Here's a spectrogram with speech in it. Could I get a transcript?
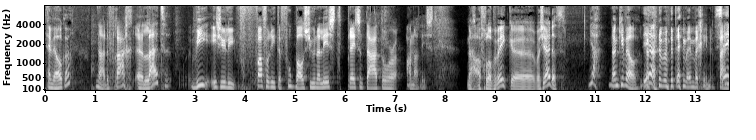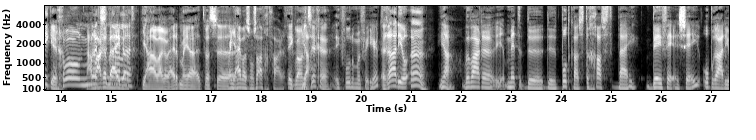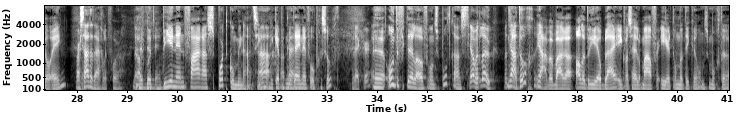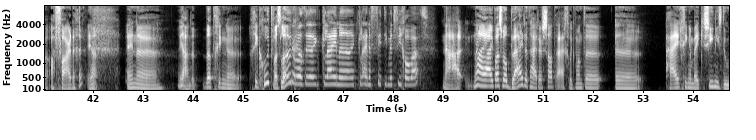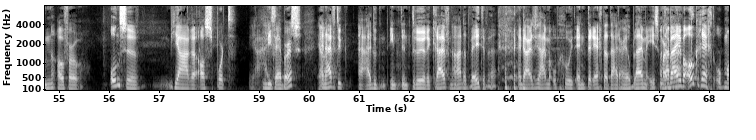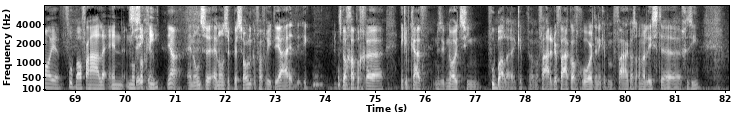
En welke? Nou, de vraag eh, luidt: wie is jullie favoriete voetbaljournalist, presentator, analist? Nou, afgelopen week eh, was jij dat. Ja, dankjewel. Ja. Daar kunnen we meteen mee beginnen. Fijn. Zeker, gewoon. Nou, waren wij dat? Ja, waren wij dat. Maar ja, het was. eh, Maar jij was onze afgevaardigde. Ik wou Ja. net zeggen. Ik voelde me vereerd. Radio 1. Ja, we waren met de, de podcast te gast bij BVSC op Radio 1. Waar staat het eigenlijk voor? De Eh, de. BNN-Vara sportcombinatie. Ah, Ik heb het meteen even opgezocht. Lekker. Eh, om te vertellen over onze podcast. Ja, wat leuk. Wat ja, vet. toch? Ja, we waren alle drie heel blij. Ik was helemaal vereerd omdat ik eh, ons mocht afvaardigen. Ja. En eh, ja, dat, dat ging, ging goed. Was leuk. Ja, wat een kleine, kleine fitty met Figo was. Nou, nou ja, ik was wel blij dat hij er zat eigenlijk. Want eh, eh, hij ging een beetje cynisch doen over onze jaren als sportliefhebbers. Ja, En hij heeft natuurlijk... ja, hij doet in een treuren kruif na, dat weten we. en daar is hij mee opgegroeid. En terecht dat hij daar heel blij mee is. Maar wij hebben ook recht op mooie voetbalverhalen en nostalgie. Zeker. Ja, en onze, en onze persoonlijke favorieten. Ja, ik, het is wel grappig. eh, ik heb Cruijff natuurlijk nooit zien voetballen. Ik heb eh, mijn vader er vaak over gehoord en ik heb hem vaak als analist eh, gezien.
